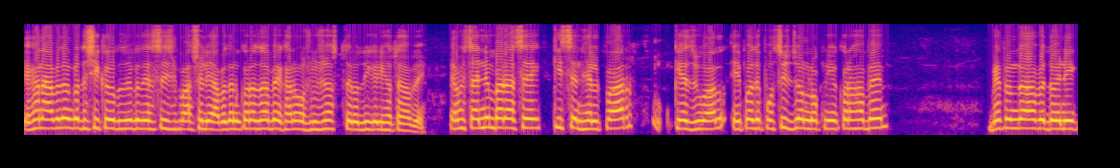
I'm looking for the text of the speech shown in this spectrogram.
এখানে আবেদন করতে শিক্ষাগত যোগ্যতা এসএসসি পাস হলে আবেদন করা যাবে। এখানেও সুস্বাস্থ্যের অধিকারী হতে হবে। এবার চার নম্বরে আছে কিচেন হেল্পার ক্যাজুয়াল এই পদে পঁচিশ জন লোক নিয়োগ করা হবে। বেতন দেওয়া হবে দৈনিক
